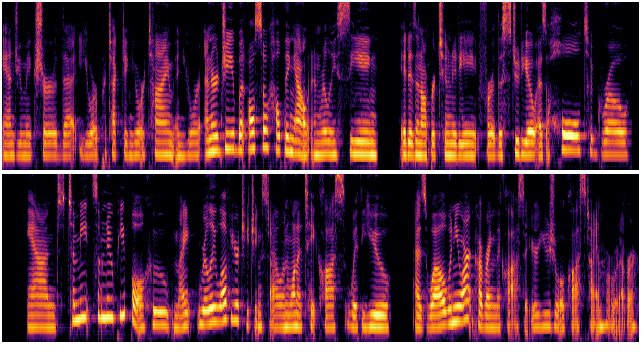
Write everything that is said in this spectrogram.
and you make sure that you are protecting your time and your energy, but also helping out and really seeing it is an opportunity for the studio as a whole to grow and to meet some new people who might really love your teaching style and want to take class with you as well when you aren't covering the class at your usual class time or whatever.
